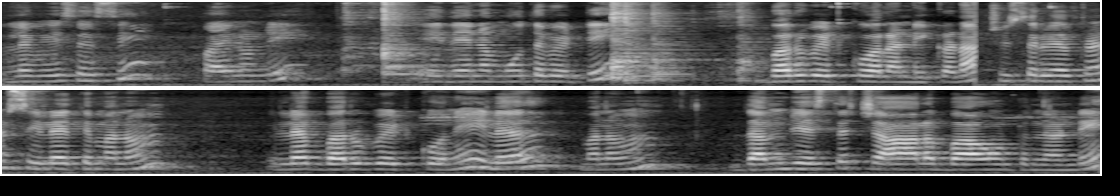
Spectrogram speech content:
ఇలా వేసేసి పైనుండి ఏదైనా మూత పెట్టి బరువు పెట్టుకోవాలండి ఇక్కడ. చూసారు కదా ఫ్రెండ్స్ ఇలా అయితే మనం ఇలా బరువు పెట్టుకొని ఇలా మనం దమ్ చేస్తే చాలా బాగుంటుందండి.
